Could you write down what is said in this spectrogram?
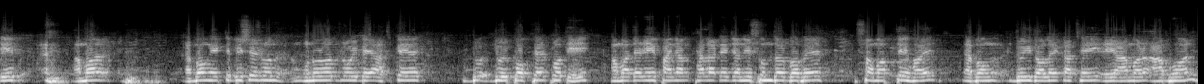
এই আমার এবং একটি বিশেষ অনু- অনুরোধ রইবে আজকে দুই পক্ষের প্রতি। আমাদের এই ফাইনাল খেলাটি যেন সুন্দরভাবে সমাপ্তি হয় এবং দুই দলের কাছেই এই আমার আহ্বান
